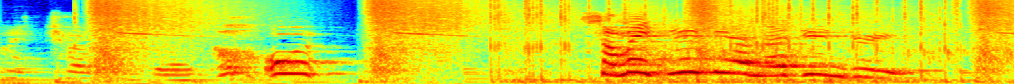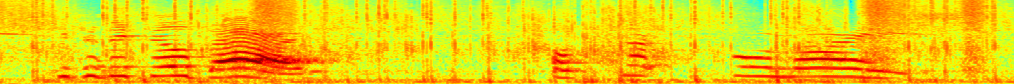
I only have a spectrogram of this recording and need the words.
I tried Oh, somebody gave me a legendary because they feel bad. Oh, that's so nice.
